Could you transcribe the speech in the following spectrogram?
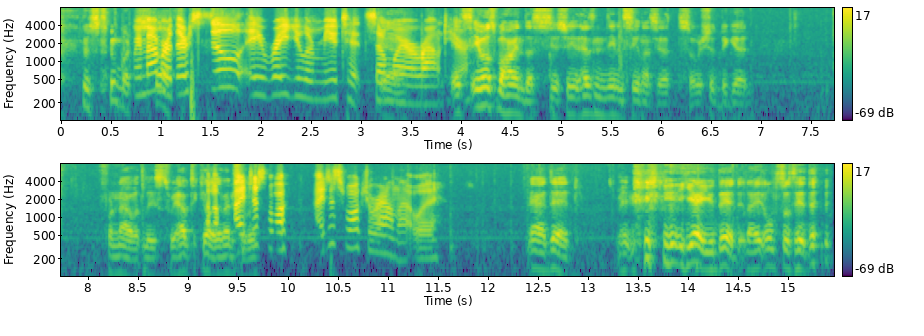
there's too much. Remember, stuff. there's still a regular mutant somewhere around here. It's, it was behind us. You see, it hasn't even seen us yet, so we should be good. For now, at least. We have to kill it Uh, eventually. I just walked. I just walked around that way. Yeah, I did. yeah, you did. And I also did.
